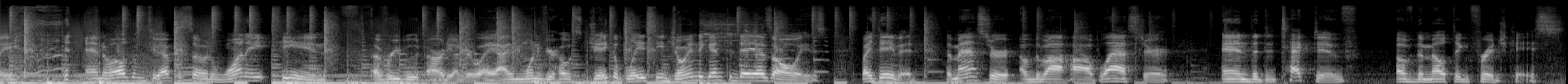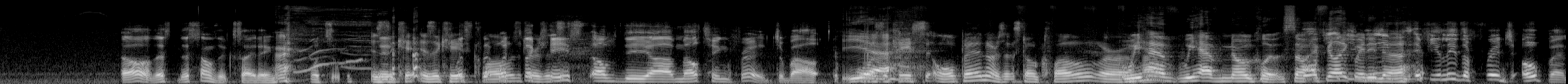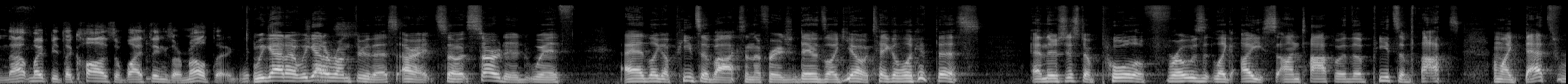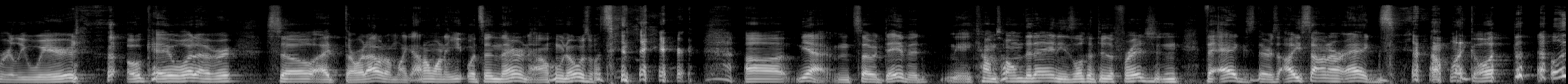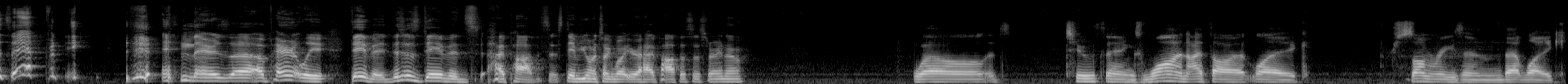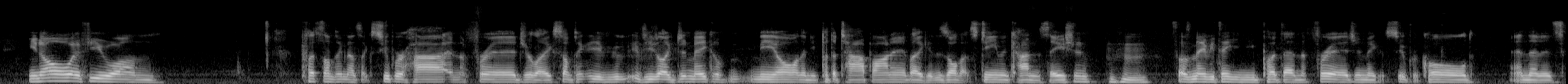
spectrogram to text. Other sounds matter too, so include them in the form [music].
Everybody, [laughs] and welcome to episode 118 of Reboot Already Underway. I'm one of your hosts, Jacob Lacey, joined again today, as always, by David, the master of the Baja Blaster and the detective of the melting fridge case. Oh, this this sounds exciting. [laughs] What's Is the ca- is the [laughs] case what's the, what's closed or the is it, case of the uh, melting fridge about? or is the case open or is it still closed or we how- have we have no clue. So Well, I feel if like you we need leave- to If you leave the fridge open, that might be the cause of why things are melting. we gotta we gotta False. run through this. All right, so it started with I had like a pizza box in the fridge, and David's like, "Yo, take a look at this." And there's just a pool of frozen like ice on top of the pizza [laughs] box. I'm like, that's really weird. [laughs] okay, whatever. So I throw it out. I'm like, I don't want to eat what's in there now. Who knows what's [laughs] in there? Uh, yeah. And so David, he comes home today and he's looking through the fridge and the eggs. There's ice on our eggs. I'm like, what the hell is happening? and there's uh, apparently David. This is David's hypothesis. David, you want to talk about your hypothesis right now? Well, it's two things. One, I thought like for some reason that like you know if you um put something that's like super hot in the fridge or like something if you if you like make a meal and then you put the top on it like there's all that steam and condensation. Mm-hmm. So I was maybe thinking you put that in the fridge and make it super cold, and then it's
